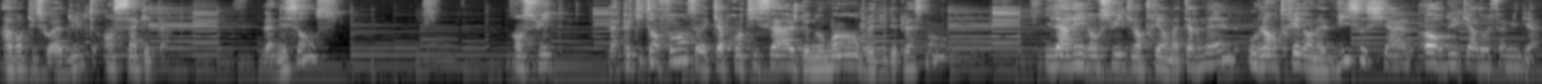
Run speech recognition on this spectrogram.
avant qu'il soit adulte, en cinq étapes. La naissance, ensuite la petite enfance avec l'apprentissage de nos membres et du déplacement, il arrive ensuite l'entrée en maternelle ou l'entrée dans la vie sociale hors du cadre familial.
